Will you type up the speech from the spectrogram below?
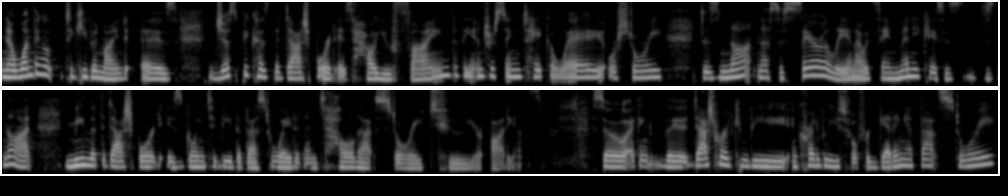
Now, one thing to keep in mind is just because the dashboard is how you find the interesting takeaway or story does not necessarily, and I would say in many cases, does not mean that the dashboard is going to be the best way to then tell that story to your audience. So I think the dashboard can be incredibly useful for getting at that story.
